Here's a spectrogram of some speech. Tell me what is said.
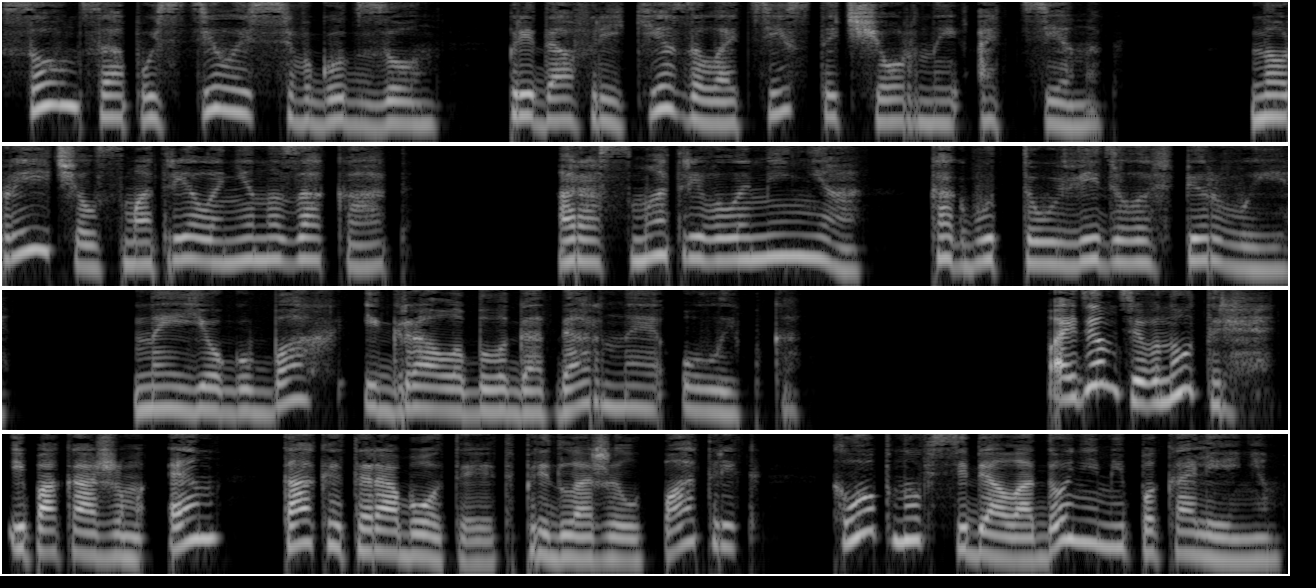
Солнце опустилось в Гудзон, придав реке золотисто-черный оттенок. Но Рэйчел смотрела не на закат, а рассматривала меня, как будто увидела впервые. На ее губах играла благодарная улыбка. «Пойдемте внутрь и покажем Энн, как это работает», — предложил Патрик, хлопнув себя ладонями по коленям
